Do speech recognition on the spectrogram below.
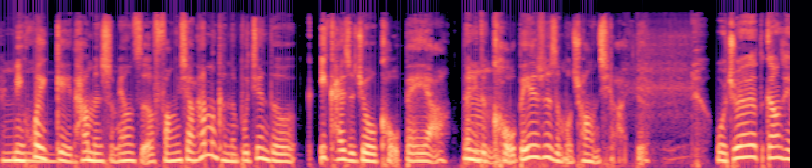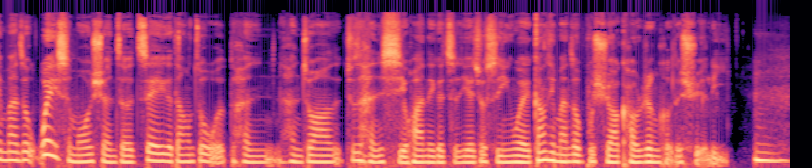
嗯、你会给他们什么样子的方向？他们可能不见得一开始就有口碑啊。那你的口碑是怎么创起来的？我觉得钢琴伴奏为什么我选择这一个当做我很很重要的，就是很喜欢的一个职业，就是因为钢琴伴奏不需要靠任何的学历。嗯。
